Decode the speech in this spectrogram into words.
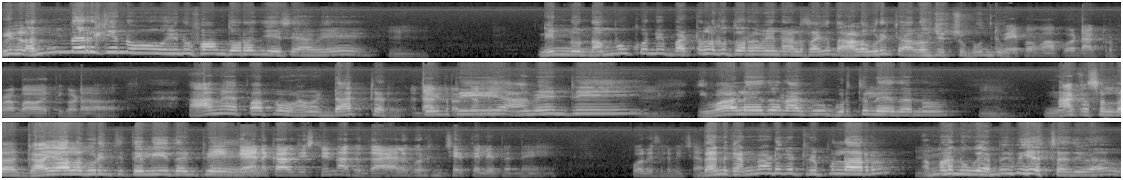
వీళ్ళందరికీ నువ్వు యూనిఫామ్ దూరం చేసావే. నిన్ను నమ్ముకుని బట్టలకు దూరమైన వాళ్ళ సంగతి వాళ్ళ గురించి ఆలోచించు ముందు. రేపో డాక్టర్ ప్రభావతి కూడా ఆమె పాపం ఆమె డాక్టర్. ఏంటి? ఆమె ఏంటి? ఇవాళ ఏదో నాకు గుర్తు లేదను నాకు అసలు గాయాల గురించి తెలియదంటే గైనకాలజిస్ట్ని నాకు గాయాల గురించే తెలియదని పోలీసులు విచారణ. దానికి అన్నాడుగా ట్రిపుల్ ఆర్. అమ్మా నువ్వు ఎంబీబీఎస్ చదివావు.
